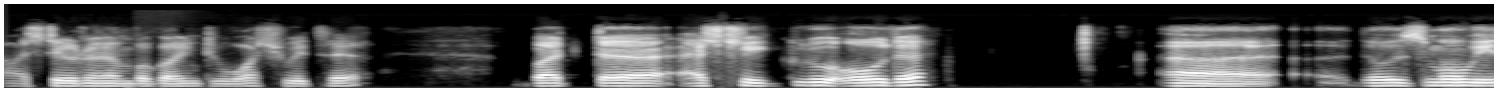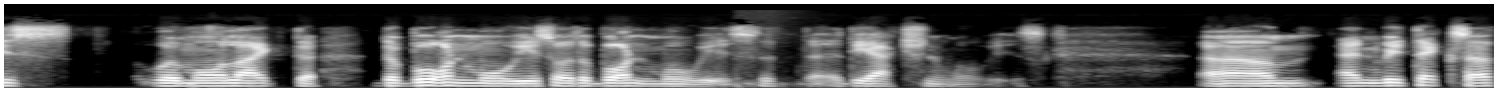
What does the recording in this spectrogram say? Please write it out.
I still remember going to watch with her. But uh, as she grew older, uh, those movies were more like the, the Bourne movies or the Bond movies, the, the action movies. Um, and with Exat,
